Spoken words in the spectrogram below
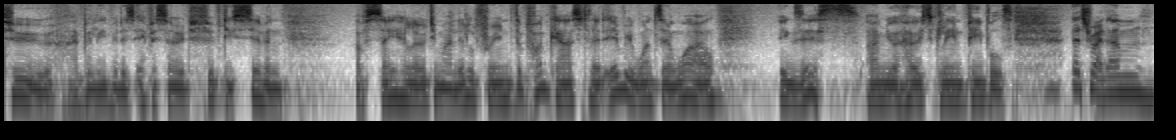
To, I believe it is episode 57 of Say Hello to My Little Friend, the podcast that every once in a while exists. I'm your host, Glenn Peoples. That's right, um,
